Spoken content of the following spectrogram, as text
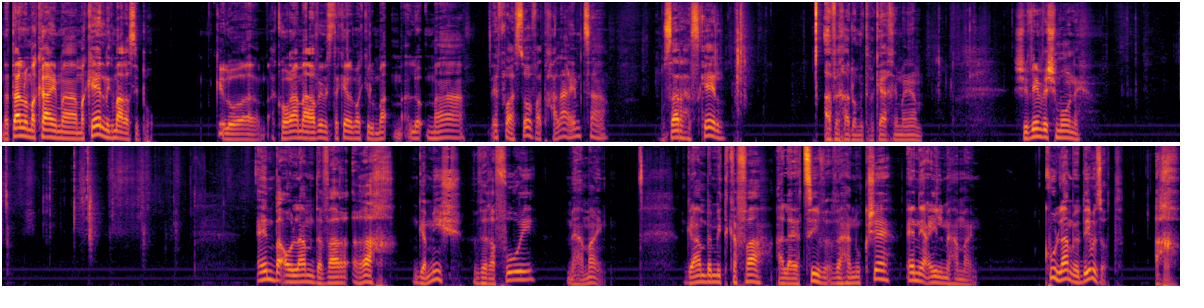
נתן לו מכה עם המקל, נגמר הסיפור. כאילו, הקורא המערבי מסתכל, אומר, כאילו, מה, מה, לא, מה, איפה הסוף, ההתחלה, האמצע, מוסר השכל? אף אחד לא מתווכח עם הים. 78. אין בעולם דבר רך, גמיש ורפוי מהמים. גם במתקפה על היציב והנוקשה אין יעיל מהמים. כולם יודעים זאת, אך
